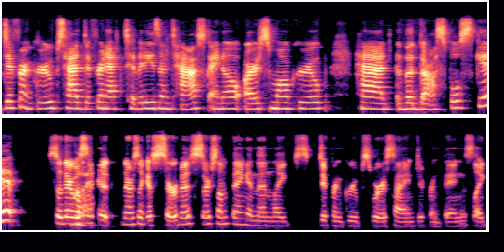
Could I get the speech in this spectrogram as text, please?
different groups had different activities and tasks. I know our small group had the gospel skit. So there was like a there was like a service or something, and then like different groups were assigned different things. Like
